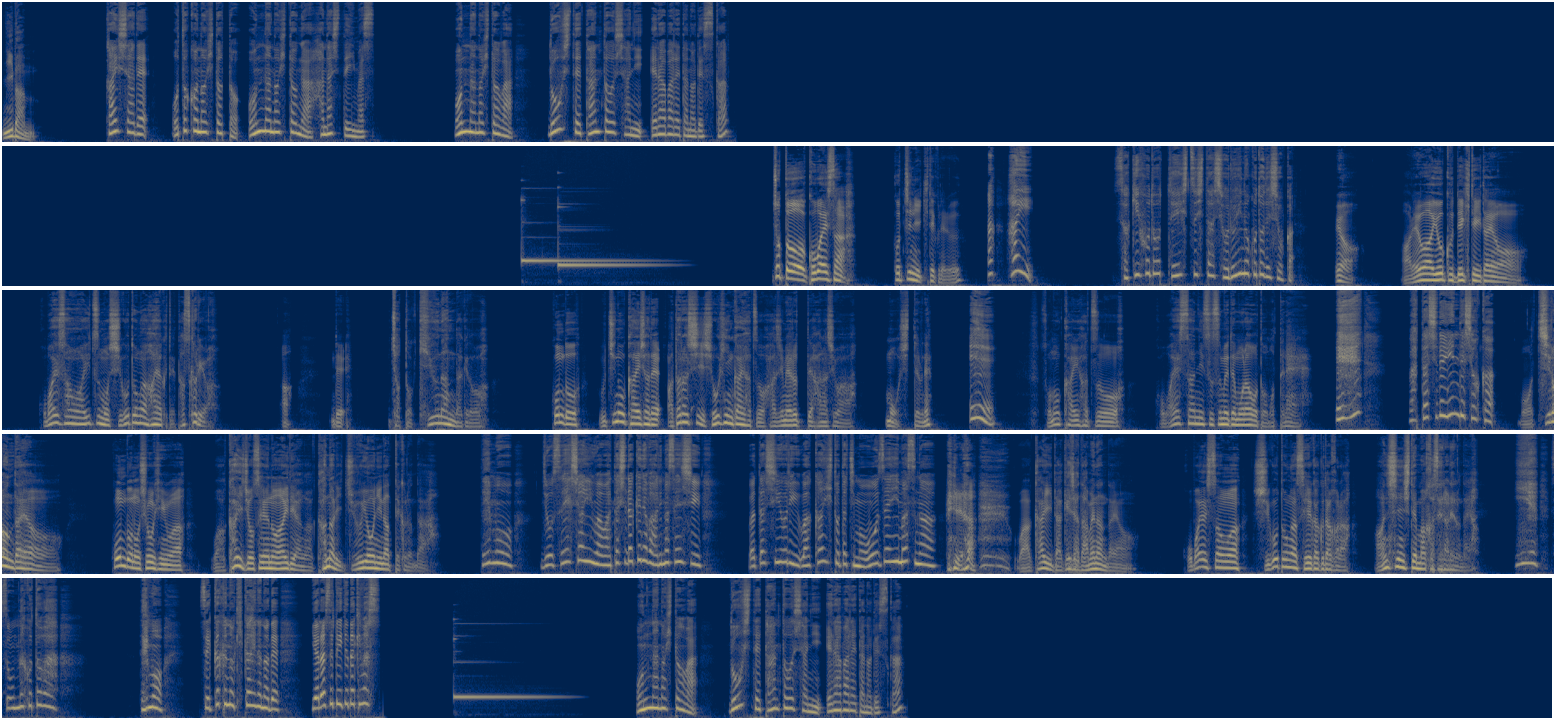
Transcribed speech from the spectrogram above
2番、会社で男の人と女の人が話しています。女の人はどうして担当者に選ばれたのですか？ちょっと小林さん、こっちに来てくれる？あ、はい。先ほど提出した書類のことでしょうか？いや、あれはよくできていたよ。小林さんはいつも仕事が早くて助かるよ。あ、で、ちょっと急なんだけど、今度、うちの会社で新しい商品開発を始めるって話は、もう知ってるね？ええ。その開発を小林さんに進めてもらおうと思ってね。ええ私でいいんでしょうか？もちろんだよ。今度の商品は若い女性のアイデアがかなり重要になってくるんだ。でも、女性社員は私だけではありませんし、私より若い人たちも大勢いますが、いや、若いだけじゃダメなんだよ。小林さんは仕事が正確だから安心して任せられるんだよ。いえ、そんなことは。でも、せっかくの機会なので、やらせていただきます。女の人はどうして担当者に選ばれたのですか？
